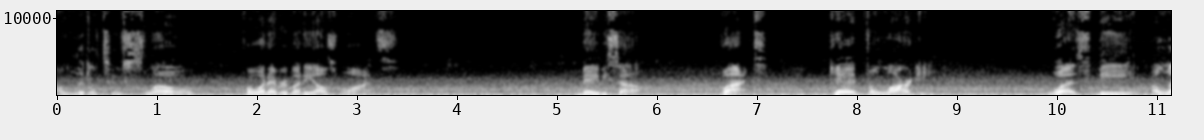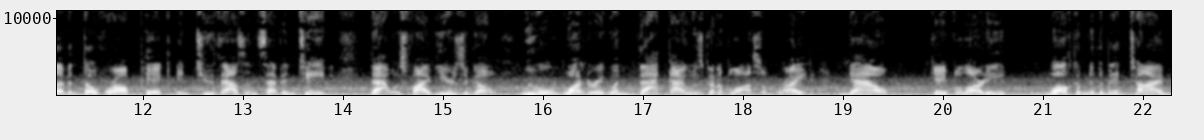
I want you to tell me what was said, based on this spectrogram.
a little too slow for what everybody else wants? Maybe so. But Gabe Vilardi was the 11th overall pick in 2017. That was five years ago. We were wondering when that guy was going to blossom, right? Now, Gabe Vilardi, welcome to the big time.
